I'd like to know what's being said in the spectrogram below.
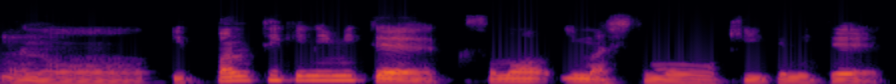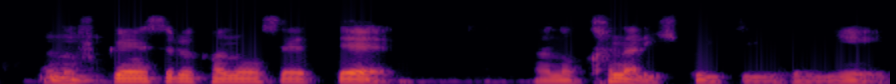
うんあの、一般的に見て、その今質問を聞いてみて、あの、うん復縁する可能性って、あの、かなり低いというふうに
